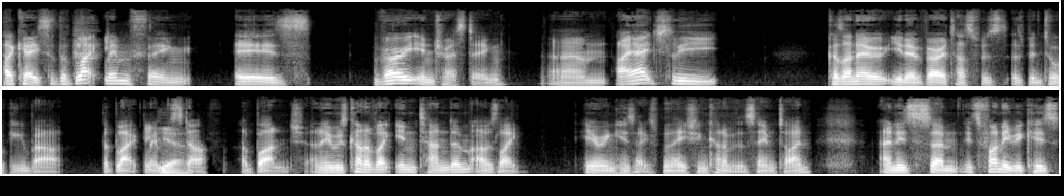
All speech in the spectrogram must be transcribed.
Okay, so the black limb thing is very interesting. Um, I actually, because I know you know Veritas was has been talking about the black limb Yeah. stuff a bunch, and it was kind of like in tandem. I was like hearing his explanation kind of at the same time, and it's um it's funny because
